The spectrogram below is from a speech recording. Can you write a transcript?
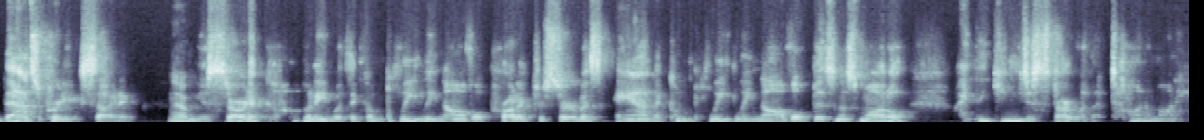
that's pretty exciting. Yep. When you start a company with a completely novel product or service and a completely novel business model, I think you need to start with a ton of money.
